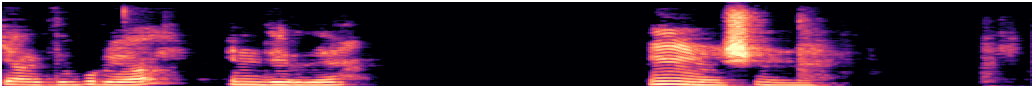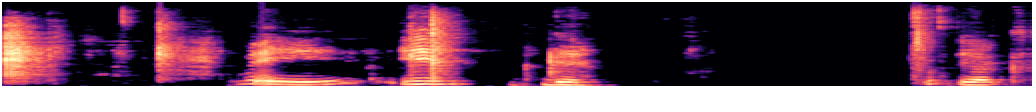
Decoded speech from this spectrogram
geldi buraya indirdi. İniyor şimdi. Ve indi. Tıklayak.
